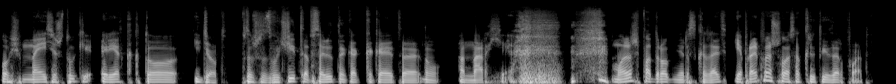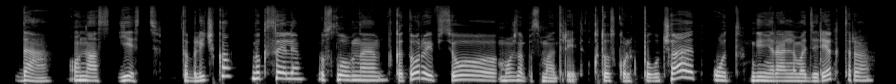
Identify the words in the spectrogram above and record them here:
в общем, на эти штуки редко кто идет, потому что звучит абсолютно как какая-то, ну, анархия. Можешь подробнее рассказать? Я правильно понимаю, что у вас открытые зарплаты? Да, у нас есть табличка в Excel условная, в которой все можно посмотреть, кто сколько получает от генерального директора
